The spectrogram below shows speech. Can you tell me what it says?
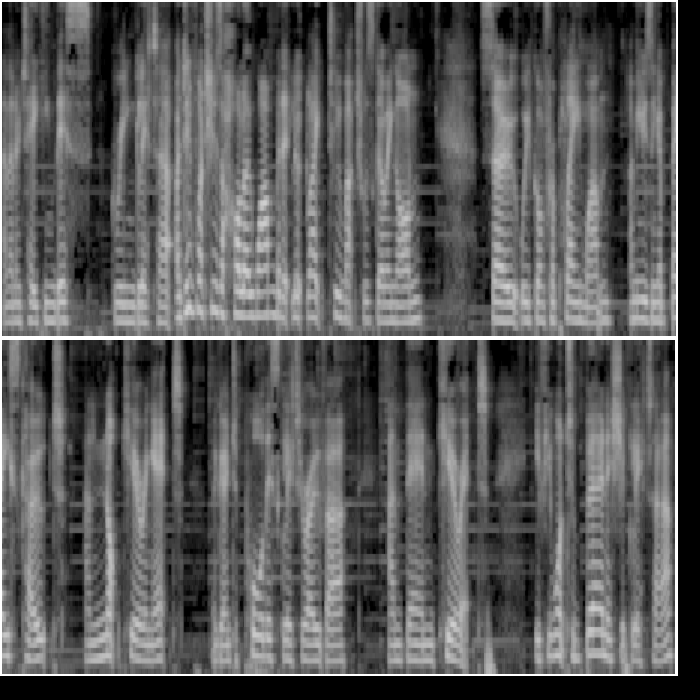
and then I'm taking this green glitter. I did want to use a hollow one, but it looked like too much was going on. So we've gone for a plain one. I'm using a base coat and not curing it. We're going to pour this glitter over and then cure it. If you want to burnish a glitter,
